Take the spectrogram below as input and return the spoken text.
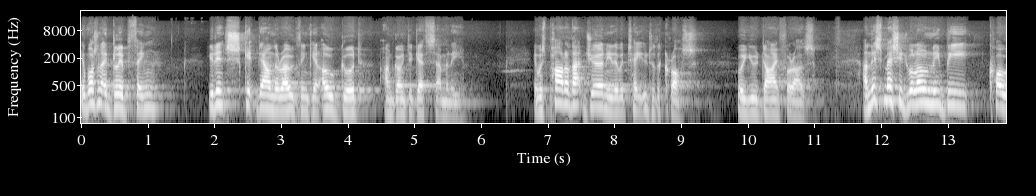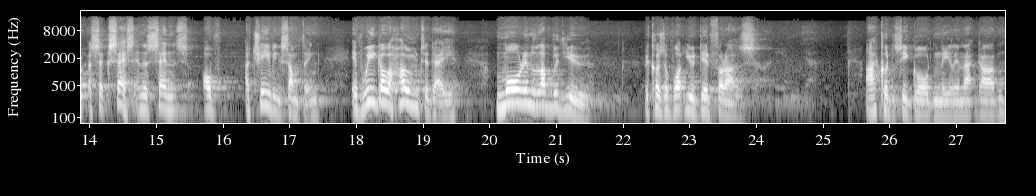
It wasn't a glib thing. You didn't skip down the road thinking, oh, good, I'm going to Gethsemane. It was part of that journey that would take you to the cross where you die for us. And this message will only be, quote, a success in the sense of achieving something if we go home today more in love with you because of what you did for us. I couldn't see Gordon Neale in that garden,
